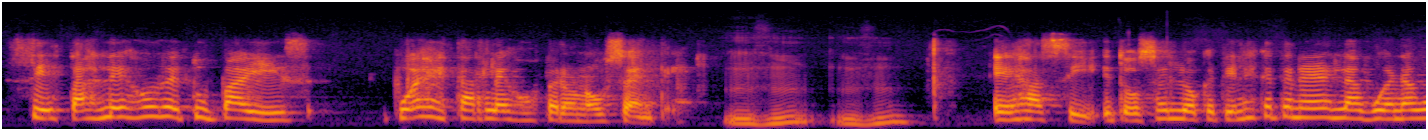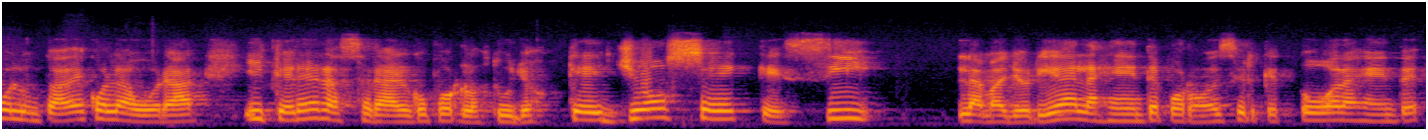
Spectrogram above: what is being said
si estás lejos de tu país, puedes estar lejos pero no ausente es así. Entonces, lo que tienes que tener es la buena voluntad de colaborar y querer hacer algo por los tuyos, que yo sé que sí, la mayoría de la gente, por no decir que toda la gente,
